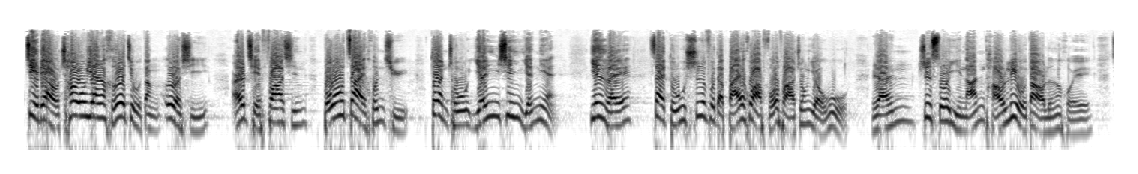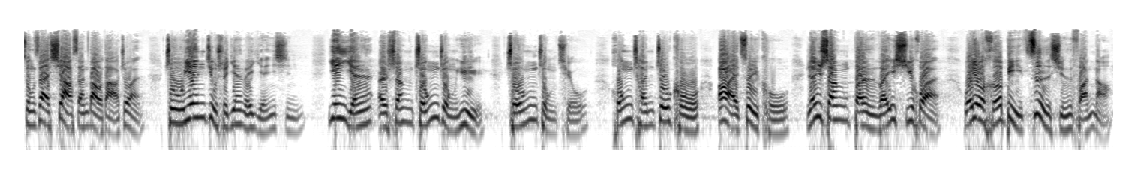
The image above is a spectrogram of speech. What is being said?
戒掉抽烟喝酒等恶习，而且发心不再婚娶，断除淫心淫念。因为在读师父的白话佛法中有悟，人之所以难逃六道轮回，总在下三道打转，主因就是因为淫心，因淫而生种种欲，种种求。红尘诸苦，爱最苦。人生本为虚幻，我又何必自寻烦恼？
